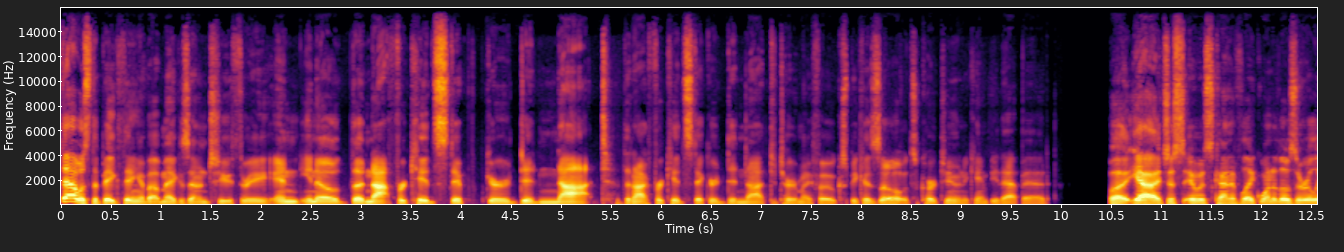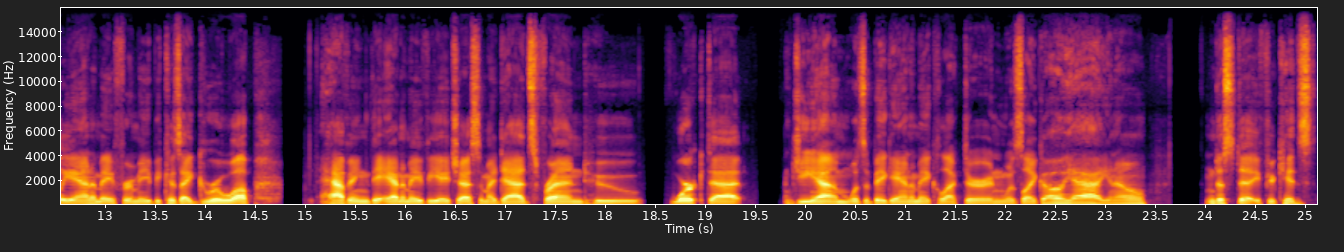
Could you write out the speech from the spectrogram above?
that was the big thing about Megazone 2 3. And, you know, the not for kids sticker did not, the not for kids sticker did not deter my folks because, oh, it's a cartoon. It can't be that bad. But yeah, it just, it was kind of like one of those early anime for me because I grew up having the anime VHS, and my dad's friend who worked at GM was a big anime collector and was like, "Oh yeah, you know, I'm just uh, if your kids'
